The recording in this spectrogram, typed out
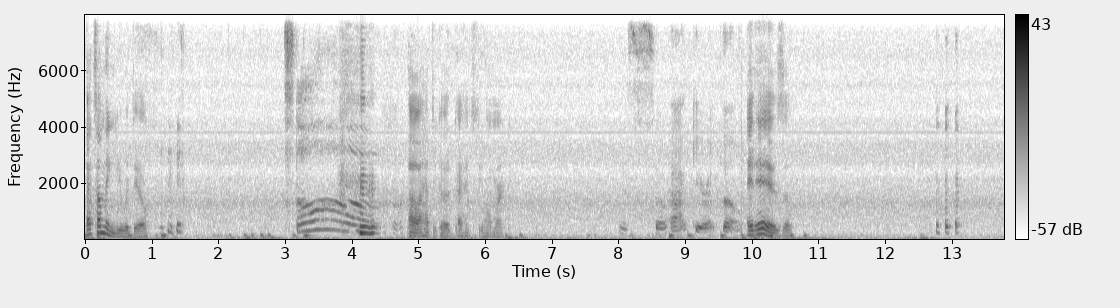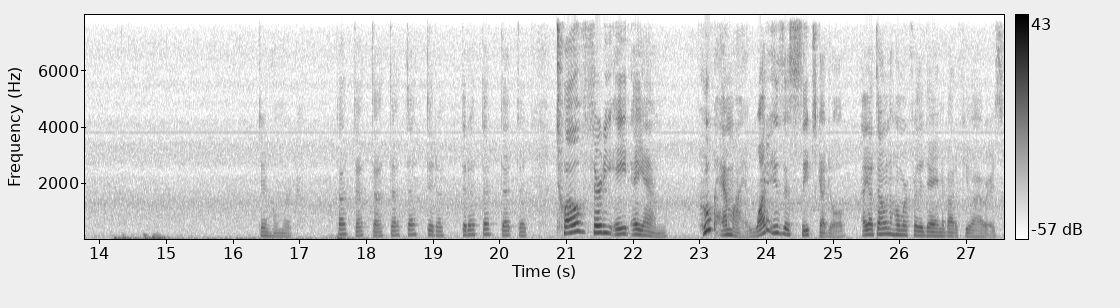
That's something you would do. Stop. Oh, I have to go. I have to do homework. it's so accurate, though. It is. Doing homework. Da, da, da, da, da, da, da, da, da, da, da. 12:38 a.m. Who am I? What is this sleep schedule? I got done with homework for the day in about a few hours.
